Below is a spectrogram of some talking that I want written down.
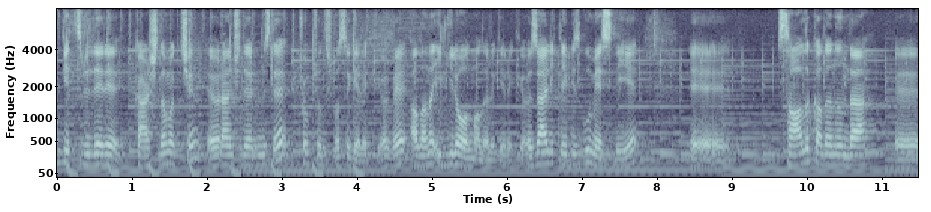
bu getirileri karşılamak için öğrencilerimizde çok çalışması gerekiyor ve alana ilgili olmaları gerekiyor. Özellikle biz bu mesleği e, sağlık alanında e,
